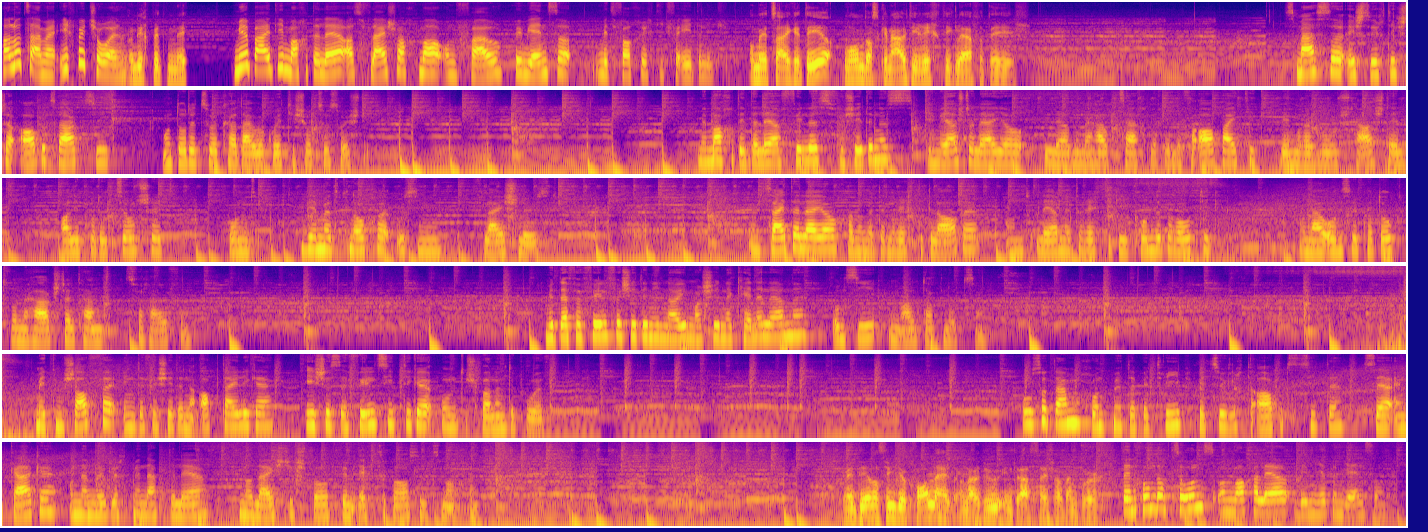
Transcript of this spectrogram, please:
Hallo zusammen, ich bin Joel. Und ich bin der Nick. Wir beide machen die Lehre als Fleischfachmann und Frau beim Jenser mit Fachrichtung Veredelung. Und wir zeigen dir, warum das genau die richtige Lehre für dich ist. Das Messer ist das wichtigste Arbeitswerkzeug und dazu gehört auch eine gute Schutzausrüstung. Wir machen in der Lehre vieles Verschiedenes. Im ersten Lehrjahr lernen wir hauptsächlich in der Verarbeitung, wie man eine Wurst herstellt, alle Produktionsschritte und wie man die Knochen aus dem Fleisch löst. Im zweiten Lehrjahr kommen wir dann richtig laden und lernen die richtige Kundenberatung und auch unsere Produkte, die wir hergestellt haben, zu verkaufen. Wir dürfen viele verschiedene neue Maschinen kennenlernen und sie im Alltag nutzen. Mit dem Arbeiten in den verschiedenen Abteilungen ist es ein vielseitiger und spannender Beruf. Außerdem kommt mir der Betrieb bezüglich der Arbeitszeiten sehr entgegen und ermöglicht mir neben der Lehre noch Leistungssport beim FC Basel zu machen. Wenn dir das Video gefallen hat und auch du Interesse hast an diesem Beruf, Dann komm doch zu uns und mach eine Lehre bei mir beim Jensen.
